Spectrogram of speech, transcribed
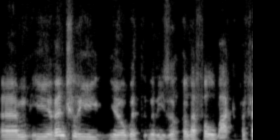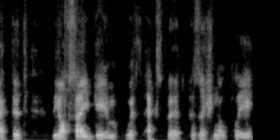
Um, he eventually, you know, with with his other fullback, perfected the offside game with expert positional play,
